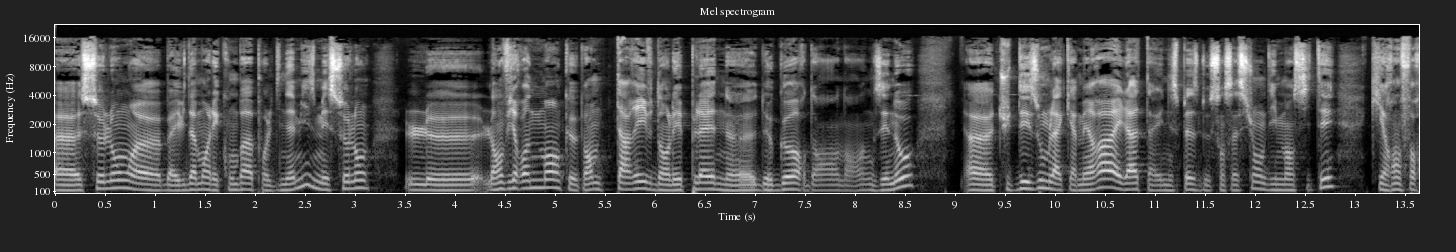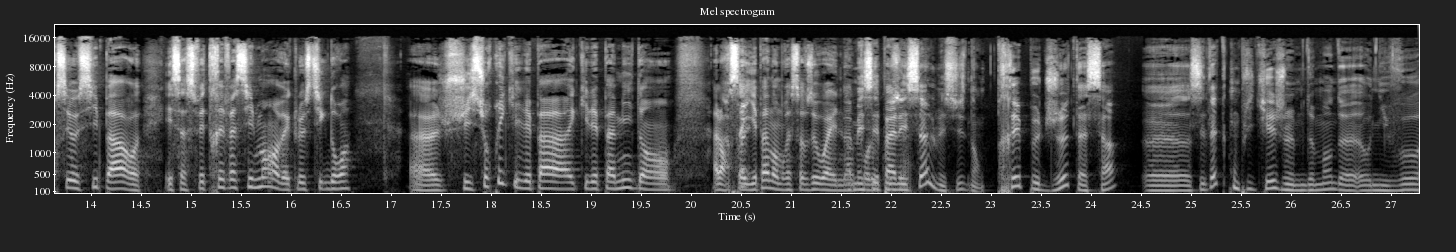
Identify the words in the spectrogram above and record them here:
euh, selon, euh, bah, évidemment, les combats pour le dynamisme, mais selon le- l'environnement que, par exemple, t'arrives dans les plaines euh, de gore dans, dans Xeno, euh, tu dézoomes la caméra et là, t'as une espèce de sensation d'immensité qui est renforcé aussi par et ça se fait très facilement avec le stick droit. Euh, je suis surpris qu'il ait pas qu'il ait pas mis dans alors ça y est pas dans Breath of the Wild. Ah, hein, mais c'est le pas les seuls, mais c'est juste dans très peu de jeux, t'as ça. Euh, c'est peut-être compliqué, je me demande au niveau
